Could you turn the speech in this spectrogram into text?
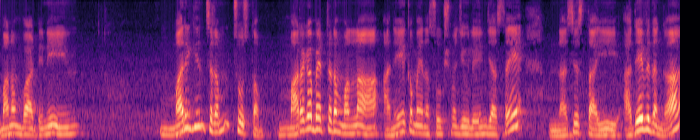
మనం వాటిని మరిగించడం చూస్తాం. మరగబెట్టడం వలన అనేకమైన సూక్ష్మజీవులు ఏం చేస్తాయి? నశిస్తాయి. అదేవిధంగా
